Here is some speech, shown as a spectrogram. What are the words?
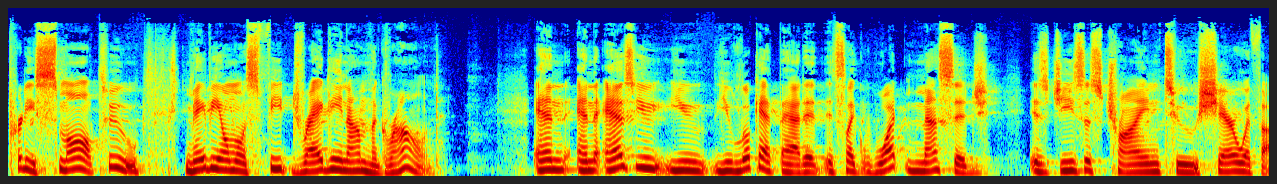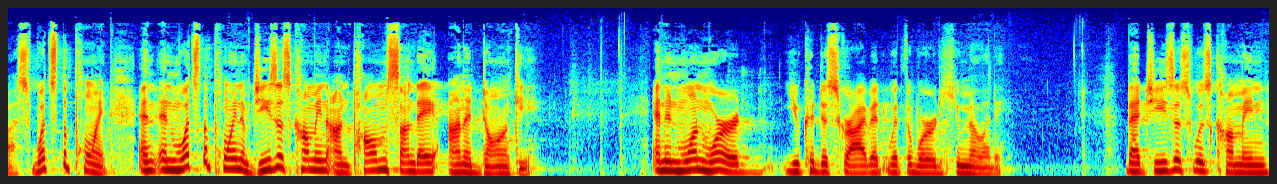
pretty small too, maybe almost feet dragging on the ground. And, and as you, you, you look at that, it, it's like, what message is Jesus trying to share with us? What's the point? And, and what's the point of Jesus coming on Palm Sunday on a donkey? And in one word, you could describe it with the word humility. That Jesus was coming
